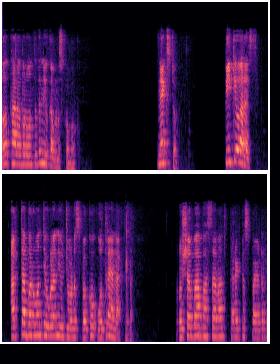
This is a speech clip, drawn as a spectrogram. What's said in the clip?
ಬಕಾರ ಬರುವಂತದ್ದು ನೀವು ಗಮನಿಸ್ಕೋಬೇಕು. Next P Q R S ಅರ್ಥ ಬರುವಂತ ಇವುಗಳನ್ನ ನೀವು ಜೋಡಿಸ್ಬೇಕು, ಉತ್ತರ ಏನಾಗ್ತದೆ? ವೃಷಭ ಬಸವ ಕರೆಕ್ಟ್ ಸ್ಪೈಡರ್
